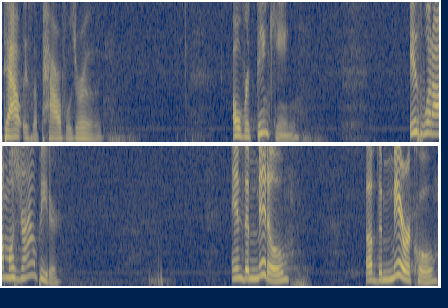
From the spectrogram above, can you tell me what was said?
Doubt is a powerful drug. Overthinking is what almost drowned Peter. In the middle of the miracle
